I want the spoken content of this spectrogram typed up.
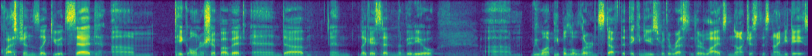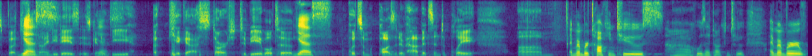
questions, like you had said. Um, take ownership of it, and um, and like I said in the video, um, we want people to learn stuff that they can use for the rest of their lives, not just this 90 days. But Yes. this 90 days is going to Yes. be a kick-ass start to be able to yes. put some positive habits into play. Um, I remember talking to ah, who was I talking to? I remember,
